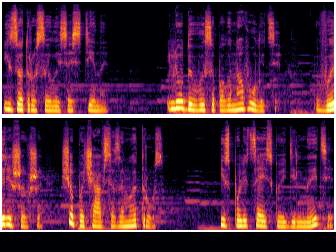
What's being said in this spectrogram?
і затрусилися стіни. Люди висипали на вулиці, вирішивши, що почався землетрус. Із поліцейської дільниці,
